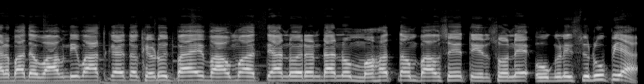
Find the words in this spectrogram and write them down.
ત્યારબાદ વાવની વાત કરીએ તો ખેડૂત ભાઈ વાવમાં અત્યારનો એરંડાનો મહત્તમ ભાવ છે તેરસો ને ઓગણીસ રૂપિયા.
